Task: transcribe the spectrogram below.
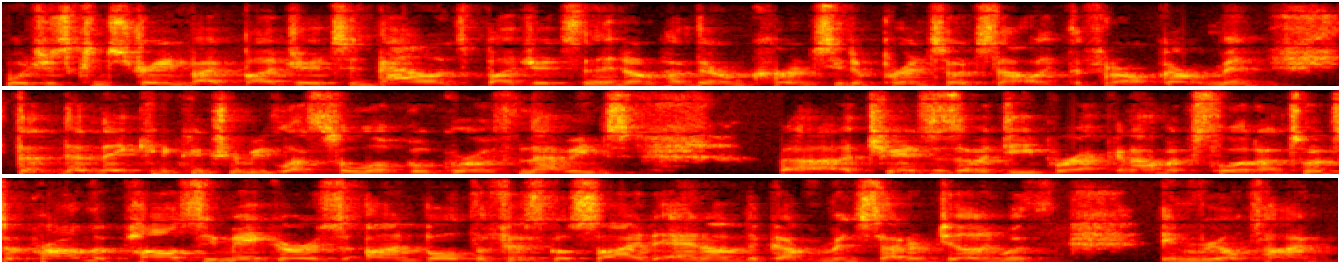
which is constrained by budgets and balanced budgets, and they don't have their own currency to print, so it's not like the federal government, th- then they can contribute less to local growth. And that means uh, chances of a deeper economic slowdown. So it's a problem that policymakers on both the fiscal side and on the government side are dealing with in real time.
